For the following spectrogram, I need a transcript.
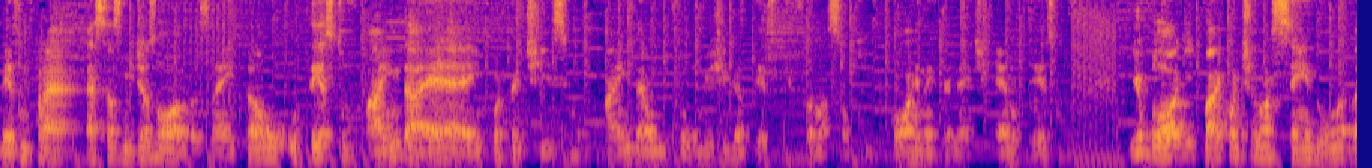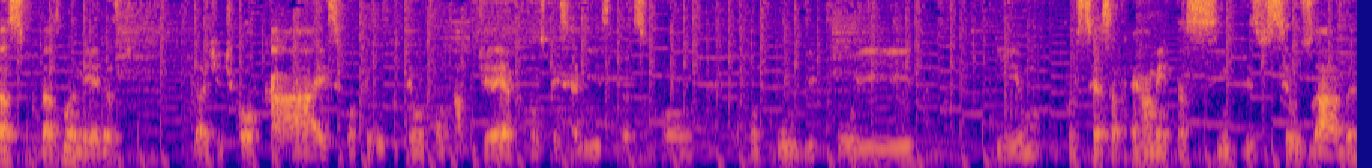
mesmo para essas mídias novas, né? Então, o texto ainda é importantíssimo, ainda é um volume gigantesco de informação que corre na internet, é no texto. E o blog vai continuar sendo uma das, das maneiras da gente colocar esse conteúdo, ter um contato direto com especialistas, com, com o público e, e por ser essa ferramenta simples de ser usada.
